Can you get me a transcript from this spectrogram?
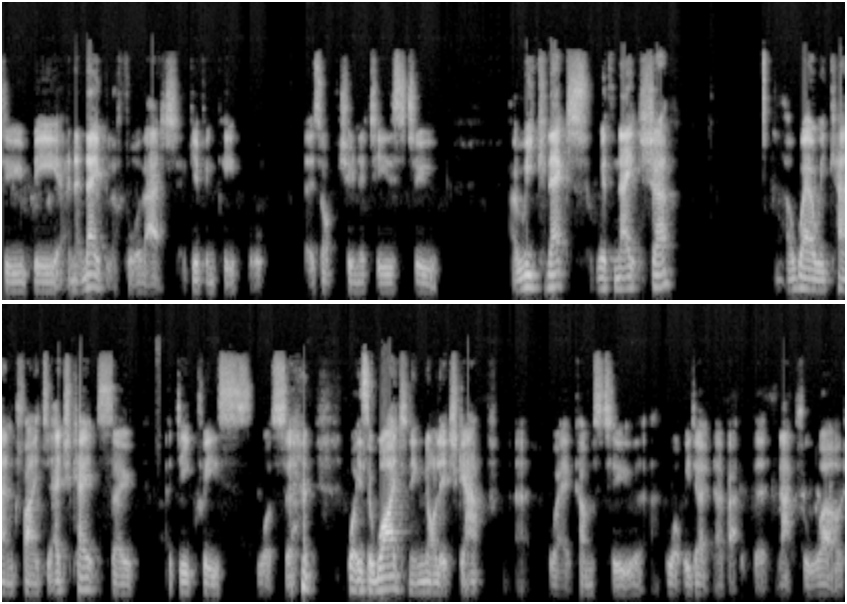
to be an enabler for that, giving people those opportunities to uh, reconnect with nature uh, where we can try to educate, so uh, decrease what's a, what is a widening knowledge gap uh, where it comes to uh, what we don't know about the natural world,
